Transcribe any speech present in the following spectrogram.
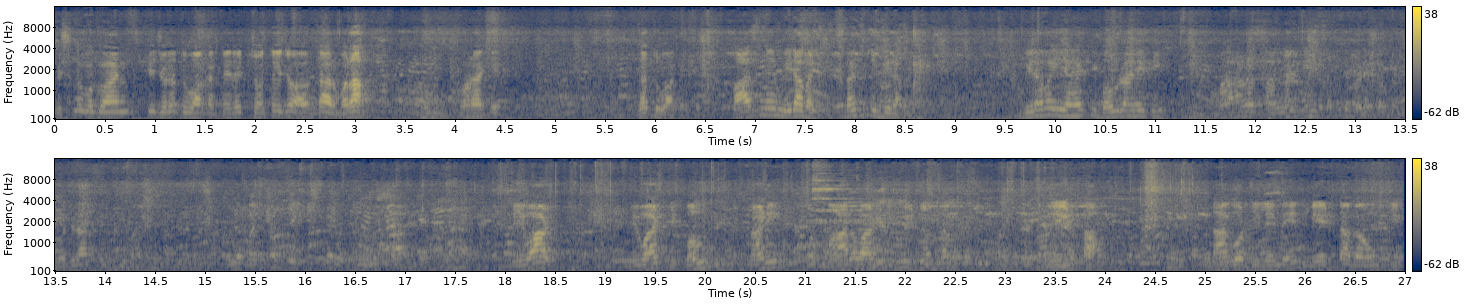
विष्णु भगवान की ज़रूरत हुआ करते थे। चौथे जो अवतार वराह वराह के रथ हुआ करते थे। पास में मीराबाई संत मीराबाई। मीराबाई यहाँ की बहुरानी थी। महाराणा सांगल के सबसे बड़े गुजरात सिंह की बात उन्हें बचपन से मेवाड़ मेवाड़ की बहु रानी और मारवाड़ की बेटी मेड़ता। नागौर ज़िले में मेड़ता गाँव के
